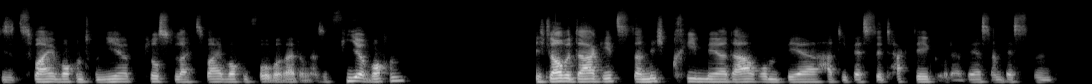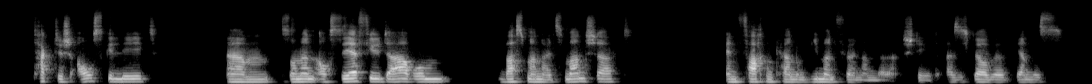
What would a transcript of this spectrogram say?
diese zwei Wochen Turnier plus vielleicht zwei Wochen Vorbereitung, also vier Wochen, ich glaube, da geht es dann nicht primär darum, wer hat die beste Taktik oder wer ist am besten taktisch ausgelegt, ähm, sondern auch sehr viel darum, was man als Mannschaft entfachen kann und wie man füreinander steht. Also ich glaube, wir haben das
